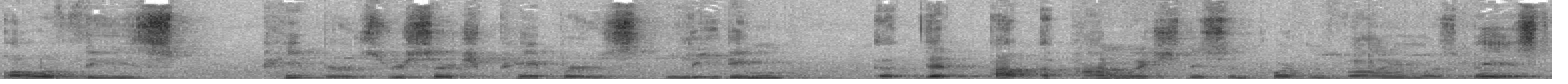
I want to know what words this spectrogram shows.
all of these papers, research papers leading uh, that uh, upon which this important volume was based,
